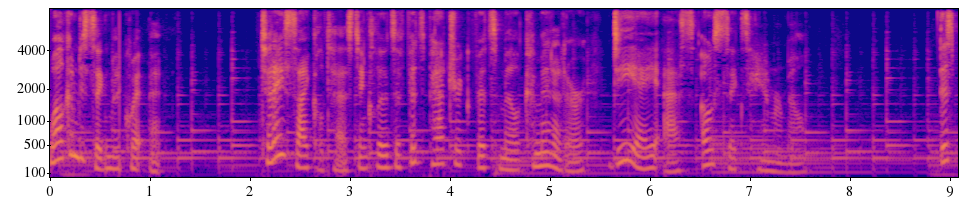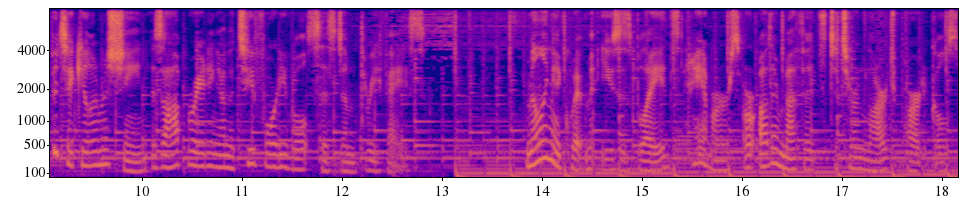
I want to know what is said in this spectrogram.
Welcome to Sigma Equipment. Today's cycle test includes a Fitzpatrick Fitzmill Comminutor DAS06 hammer mill. This particular machine is operating on a 240 volt system three phase. Milling equipment uses blades, hammers, or other methods to turn large particles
